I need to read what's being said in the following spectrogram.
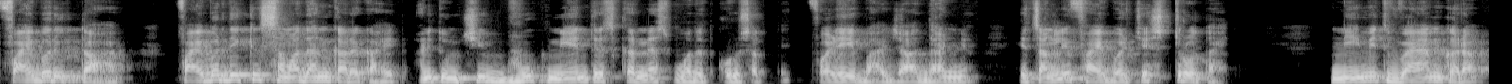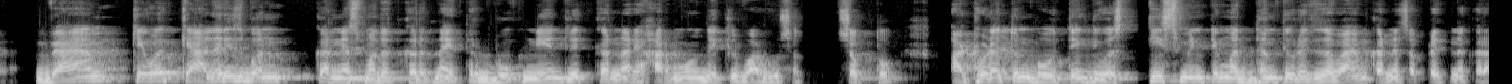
फायबरयुक्त आहार. फायबर देखील समाधानकारक आहेत आणि तुमची भूक नियंत्रित करण्यास मदत करू शकते. फळे भाज्या धान्य हे चांगले फायबरचे स्रोत आहेत. नियमित व्यायाम करा. व्यायाम केवळ कॅलरीज बर्न करण्यास मदत करत नाही तर भूक नियंत्रित करणारे हार्मोन देखील वाढवू शक शकतो. आठवड्यातून बहुतेक दिवस तीस मिनिटे मध्यम तीव्रतेचा व्यायाम करण्याचा प्रयत्न करा.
